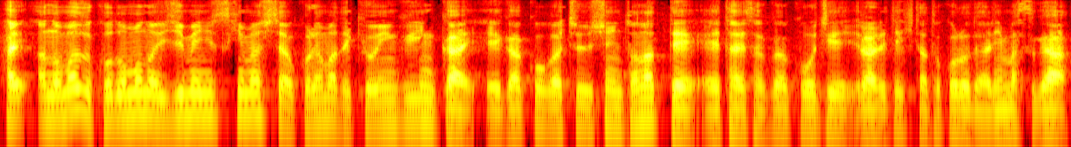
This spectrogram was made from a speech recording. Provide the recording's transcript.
はい、あのまず子どものいじめにつきましては、これまで教育委員会、学校が中心となって対策が講じられてきたところでありますが、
